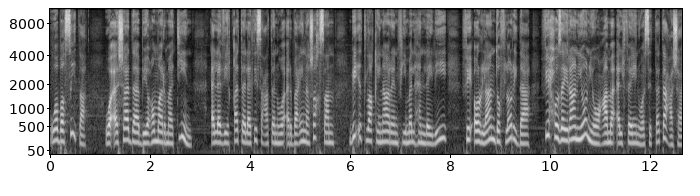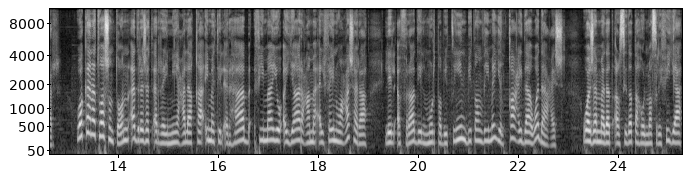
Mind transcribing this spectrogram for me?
وبسيطة وأشاد بعمر ماتين الذي قتل 49 شخصا بإطلاق نار في ملهى ليلي في أورلاندو فلوريدا في حزيران يونيو عام 2016 وكانت واشنطن أدرجت الريمي على قائمة الإرهاب في مايو أيار عام 2010 للأفراد المرتبطين بتنظيمي القاعدة وداعش وجمدت أرصدته المصرفية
